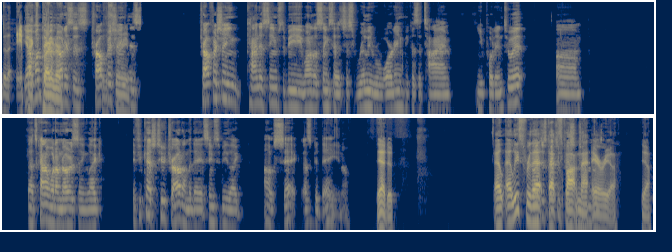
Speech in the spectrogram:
They're the apex Yeah, one predator. thing I've noticed is trout fishing is trout fishing kind of seems to be one of those things that's just really rewarding because the time you put into it. Um, that's kind of what I'm noticing. Like, if you catch two trout on the day, it seems to be like, oh, sick. That's a good day, you know. Yeah, dude. At, at least for that that spot in that area. Yeah,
